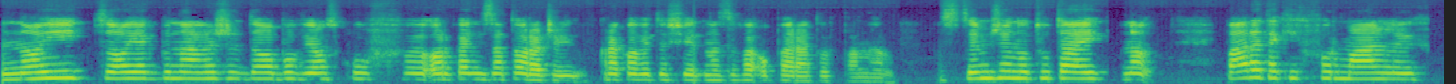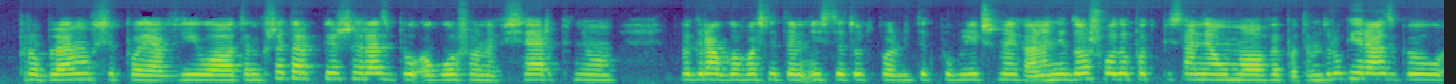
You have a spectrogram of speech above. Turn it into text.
No i to jakby należy do obowiązków organizatora, czyli w Krakowie to się nazywa operator panelu. Z tym, że no tutaj no, parę takich formalnych problemów się pojawiło. Ten przetarg pierwszy raz był ogłoszony w sierpniu. Wygrał go właśnie ten Instytut Polityk Publicznych, ale nie doszło do podpisania umowy. Potem drugi raz był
